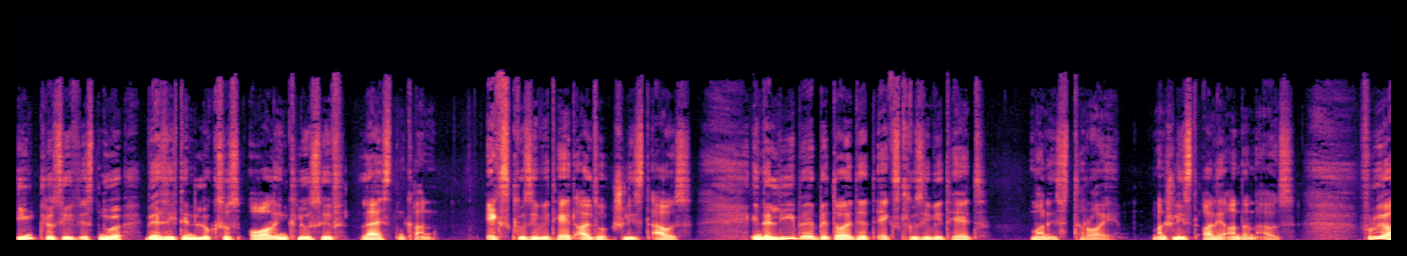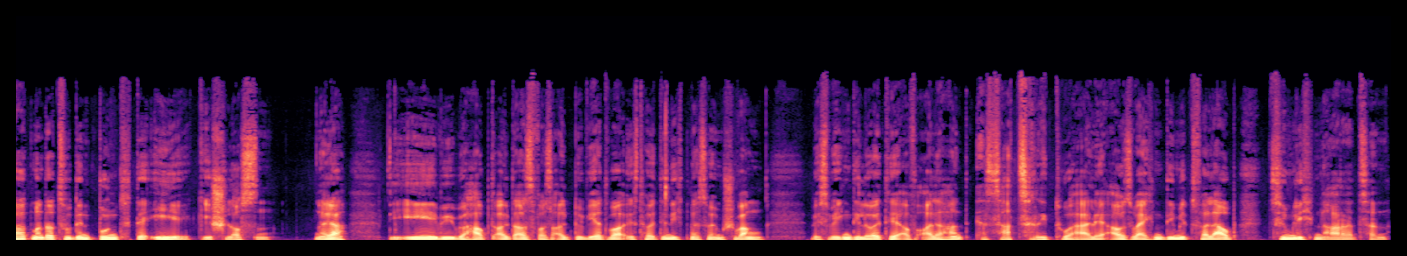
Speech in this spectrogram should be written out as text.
Inklusiv ist nur, wer sich den Luxus All-Inclusive leisten kann. Exklusivität also schließt aus. In der Liebe bedeutet Exklusivität, man ist treu. Man schließt alle anderen aus. Früher hat man dazu den Bund der Ehe geschlossen. Naja, die Ehe wie überhaupt all das, was altbewährt war, ist heute nicht mehr so im Schwang, weswegen die Leute auf allerhand Ersatzrituale ausweichen, die mit Verlaub ziemlich sind.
